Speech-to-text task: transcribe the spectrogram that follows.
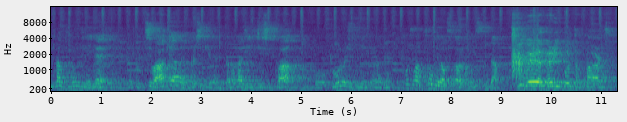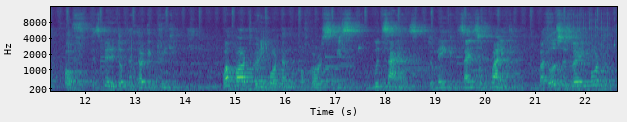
일반 국민들에게 그 극지와 태양을 연결시키는 여러 가지 지식과 또 교훈을 줄 수 있는 소중한 프로그램이라고 생각을 하고 있습니다. You were a very important part of the spirit of the Antarctic Treaty. One part, very important, of course, is good science, to make science of quality. But also it's very important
